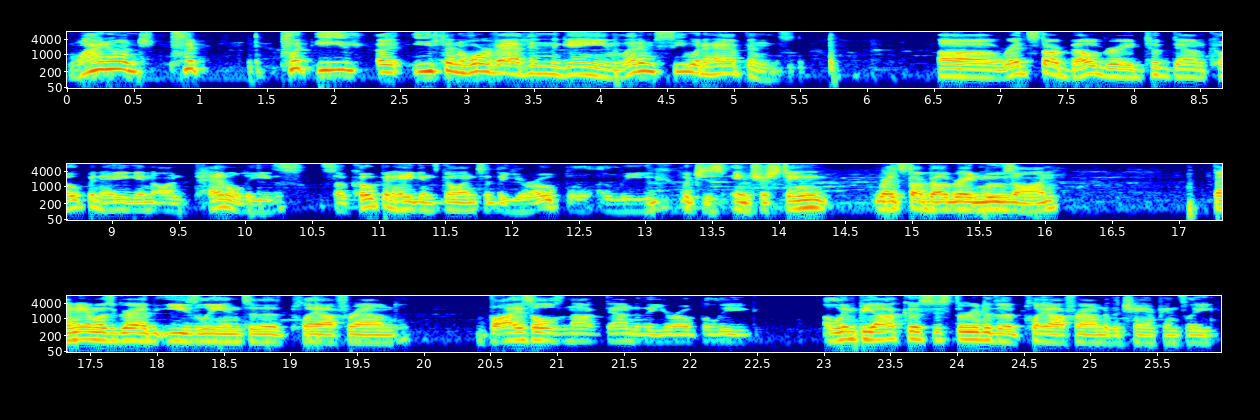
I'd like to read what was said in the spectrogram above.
Why don't put put uh, Ethan Horvath in the game? Let him see what happens. Uh, Red Star Belgrade took down Copenhagen on penalties. So Copenhagen's going to the Europa League, which is interesting. Red Star Belgrade moves on. Dynamo Zagreb easily into the playoff round. Vizels knocked down to the Europa League. Olympiacos is through to the playoff round of the Champions League.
